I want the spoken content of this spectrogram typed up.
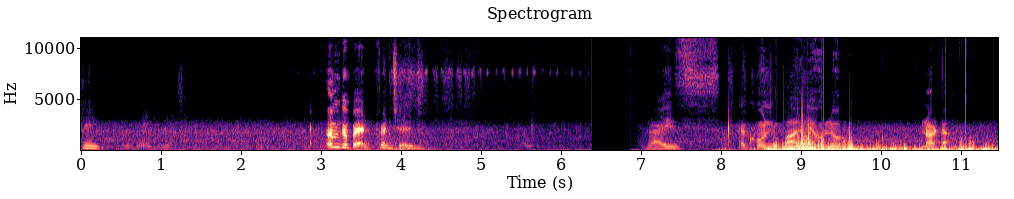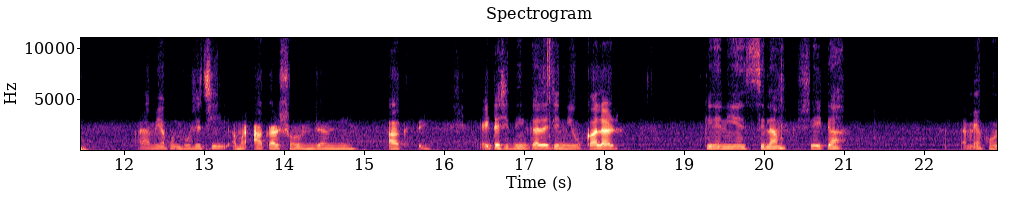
কি? আমি তো প্যান্ট প্যান্ট ছেড়ে এখন বাজে হলো নটা। আর আমি এখন বসেছি আমার আঁকার সরঞ্জাম নিয়ে আঁকতে। এটা সেদিনকালে যে নিউ কালার কিনে নিয়ে এসেছিলাম, সেইটা। আমি এখন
